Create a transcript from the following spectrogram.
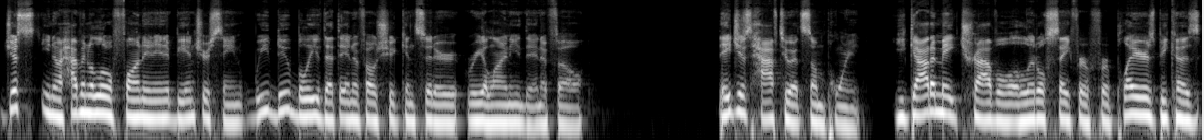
just, you know, having a little fun and it'd be interesting, we do believe that the NFL should consider realigning the NFL. They just have to at some point. You got to make travel a little safer for players because,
